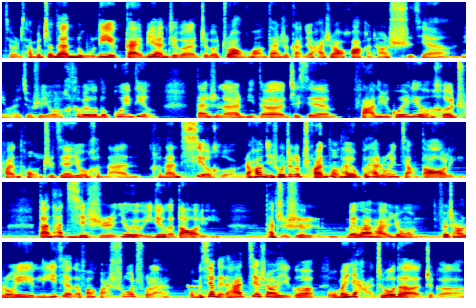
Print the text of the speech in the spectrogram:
就是他们正在努力改变这个这个状况，但是感觉还是要花很长时间啊，因为就是有特别多的规定，但是呢，你的这些法律规定和传统之间又很难很难契合。然后你说这个传统它又不太容易讲道理，但它其实又有一定的道理。它只是没办法用非常容易理解的方法说出来。我们先给大家介绍一个我们亚洲的这个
